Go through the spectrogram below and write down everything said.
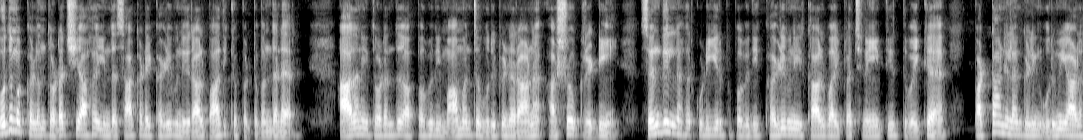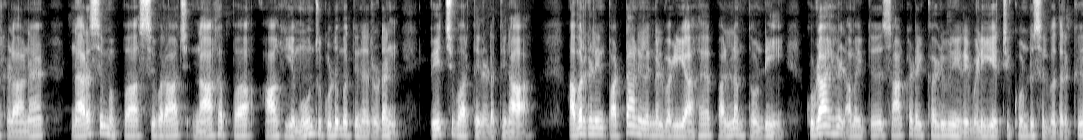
பொதுமக்களும் தொடர்ச்சியாக இந்த சாக்கடை கழிவு நீரால் பாதிக்கப்பட்டு வந்தனர். அதனைத் தொடர்ந்து அப்பகுதி மாமன்ற உறுப்பினரான அசோக் ரெட்டி செந்தில் நகர் குடியிருப்பு பகுதி கழிவுநீர் கால்வாய் பிரச்சனையை தீர்த்து வைக்க பட்டா நிலங்களின் உரிமையாளர்களான நரசிம்மப்பா சிவராஜ் நாகப்பா ஆகிய மூன்று குடும்பத்தினருடன் பேச்சுவார்த்தை நடத்தினார். அவர்களின் பட்டா நிலங்கள் வழியாக பள்ளம் தோண்டி குழாய்கள் அமைத்து சாக்கடை கழிவுநீரை வெளியேற்றி கொண்டு செல்வதற்கு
